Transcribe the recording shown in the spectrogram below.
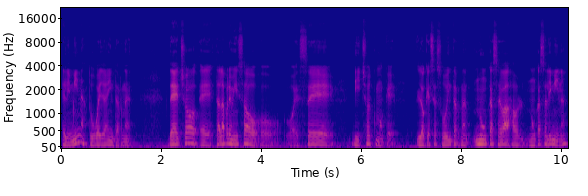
eliminas tu huella de Internet. De hecho, eh, está la premisa o, o ese dicho como que lo que se sube a internet nunca se baja o nunca se elimina.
